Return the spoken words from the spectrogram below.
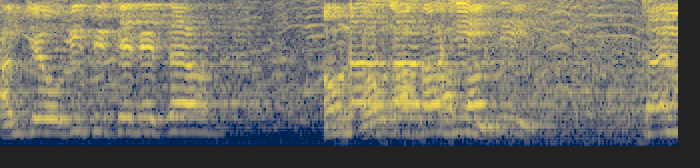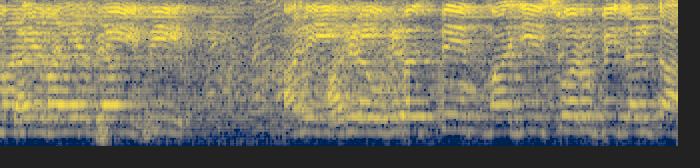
आमचे ओबीसीचे नेता आणि इकडे उपस्थित माझी ईश्वरूपी जनता.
